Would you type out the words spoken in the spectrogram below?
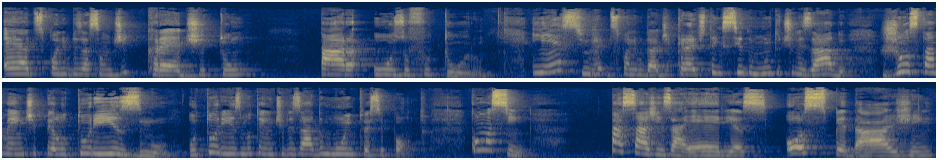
é a disponibilização de crédito para uso futuro. E esse disponibilidade de crédito tem sido muito utilizado justamente pelo turismo. O turismo tem utilizado muito esse ponto. Como assim? Passagens aéreas, hospedagem.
